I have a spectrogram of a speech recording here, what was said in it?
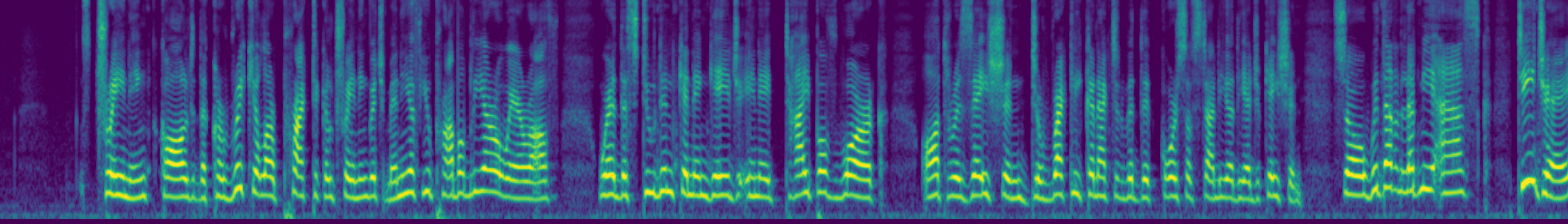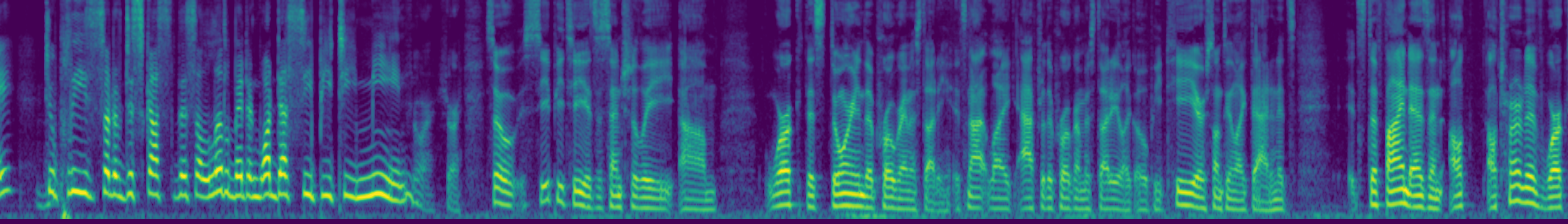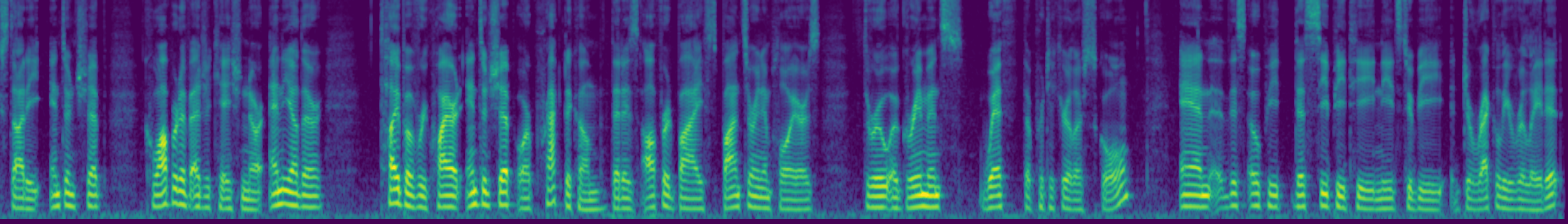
training called the curricular practical training, which many of you probably are aware of, where the student can engage in a type of work authorization directly connected with the course of study or the education. So, with that, let me ask TJ mm-hmm. to please sort of discuss this a little bit and what does CPT mean? Sure, sure. So, CPT is essentially um, work that's during the program of study. It's not like after the program of study, like OPT or something like that. And it's it's defined as an al- alternative work study, internship, cooperative education, or any other type of required internship or practicum that is offered by sponsoring employers through agreements with the particular school. And this OP, this CPT needs to be directly related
